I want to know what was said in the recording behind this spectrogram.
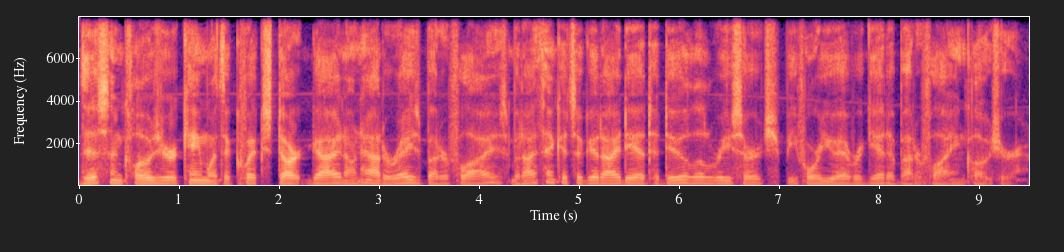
This enclosure came with a quick start guide on how to raise butterflies, but I think it's a good idea to do a little research before you ever get a butterfly enclosure.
